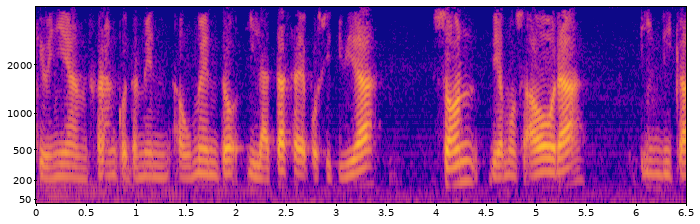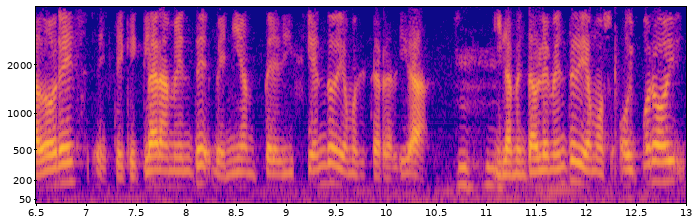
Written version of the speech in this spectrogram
que venía en franco también aumento. Y la tasa de positividad son, digamos, ahora indicadores este, que claramente venían prediciendo, digamos, esta realidad. Y lamentablemente, digamos, hoy por hoy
